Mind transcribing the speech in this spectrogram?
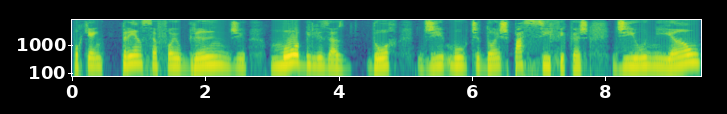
porque a imprensa foi o grande mobilizador dor de multidões pacíficas, de união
